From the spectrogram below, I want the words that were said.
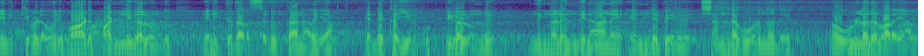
എനിക്കിവിടെ ഒരുപാട് പള്ളികളുണ്ട്. എനിക്ക് ദർസെടുക്കാൻ അറിയാം. എന്റെ കയ്യിൽ കുട്ടികളുണ്ട്. നിങ്ങൾ എന്തിനാണ് എന്റെ പേരിൽ ശണ്ട കൂടുന്നത്? ഉള്ളത് പറയാം.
